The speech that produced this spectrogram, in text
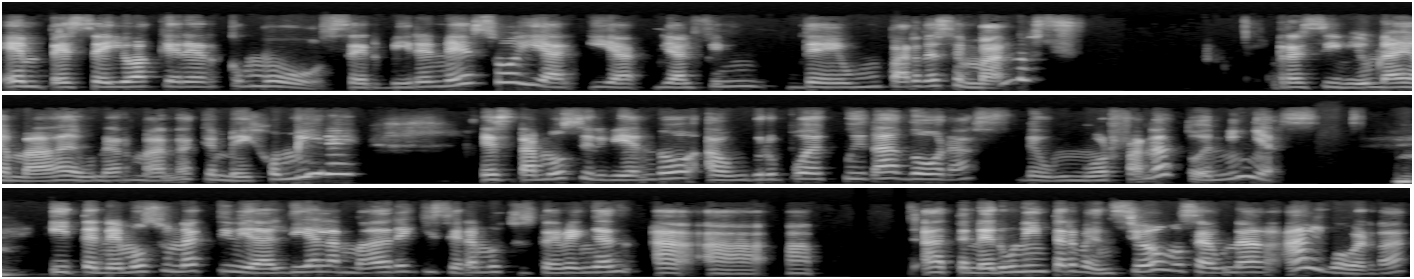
empecé yo a querer como servir en eso y, y, y al fin de un par de semanas recibí una llamada de una hermana que me dijo, mire, estamos sirviendo a un grupo de cuidadoras de un orfanato de niñas. Y tenemos una actividad el Día de la Madre y quisiéramos que ustedes vengan a, a, a tener una intervención, o sea, una, algo, ¿verdad?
